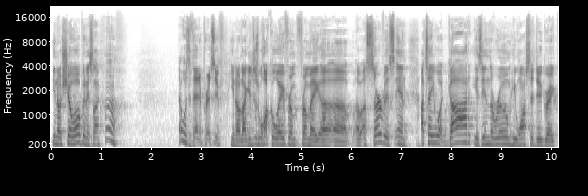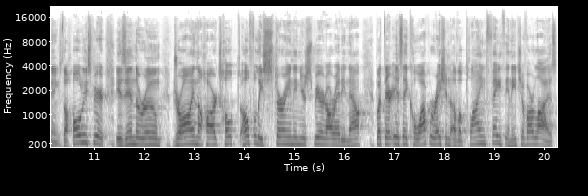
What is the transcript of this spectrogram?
you know, show up and it's like, huh, that wasn't that impressive. You know, like you just walk away from, from a, a, service. And I'll tell you what, God is in the room. He wants to do great things. The Holy Spirit is in the room, drawing the hearts, hopefully stirring in your spirit already now. But there is a cooperation of applying faith in each of our lives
